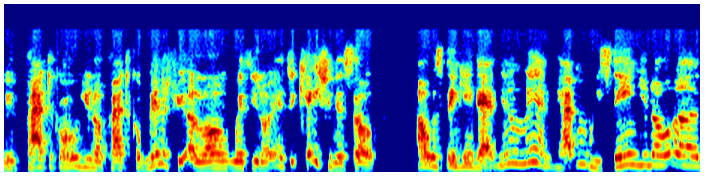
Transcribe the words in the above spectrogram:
We practical, you know, practical ministry along with, you know, education. And so I was thinking that, you know, man, haven't we seen, you know, uh,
